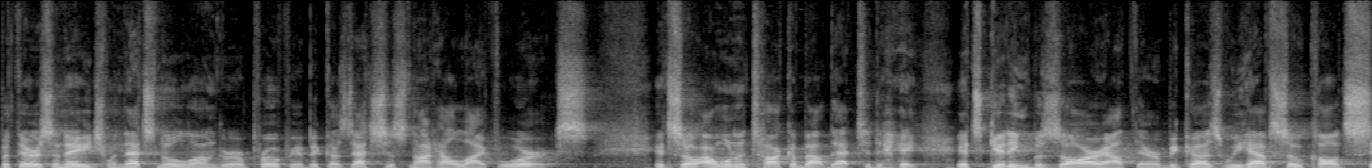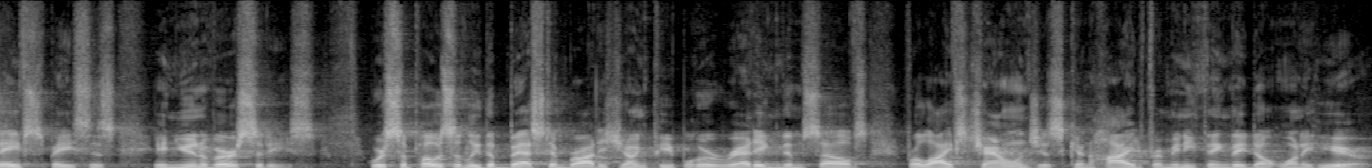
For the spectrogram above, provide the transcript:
But there's an age when that's no longer appropriate because that's just not how life works. And so I want to talk about that today. It's getting bizarre out there because we have so called safe spaces in universities where supposedly the best and brightest young people who are readying themselves for life's challenges can hide from anything they don't want to hear.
